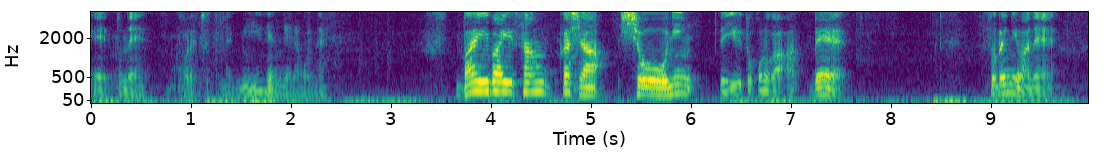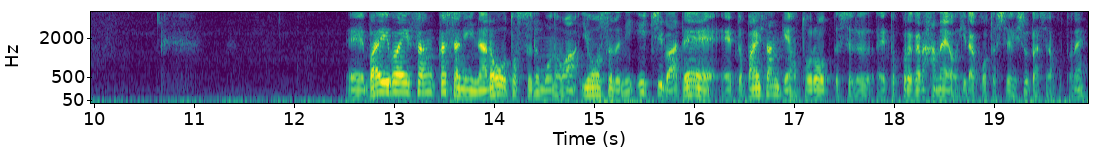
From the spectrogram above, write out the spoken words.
えーっとね、これちょっとね、見えねえんだよな、これね。売買参加者承認っていうところがあって、それにはね、えー売買参加者になろうとする者は、要するに市場で、えー、と売産権を取ろうとしてる、えー、とこれから花屋を開こうとしてる人たちのことね、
